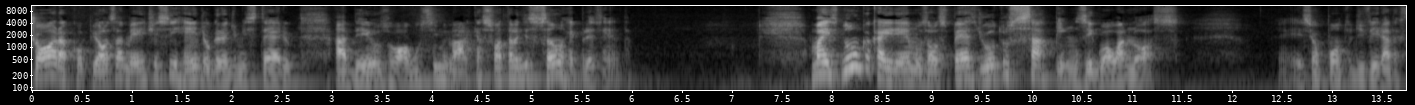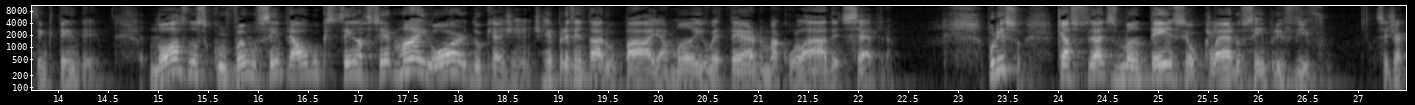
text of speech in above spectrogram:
chora copiosamente e se rende ao grande mistério, a Deus ou algo similar que a sua tradição representa. Mas nunca cairemos aos pés de outros sapiens igual a nós esse é o ponto de virada que você tem que entender. Nós nos curvamos sempre a algo que tem a ser maior do que a gente, representar o pai, a mãe, o eterno, imaculado, etc. Por isso que as sociedades mantêm seu clero sempre vivo, seja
